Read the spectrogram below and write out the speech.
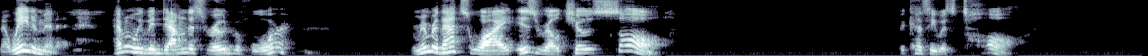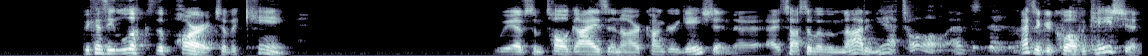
now wait a minute, haven't we been down this road before? Remember, that's why Israel chose Saul because he was tall. Because he looked the part of a king. We have some tall guys in our congregation. Uh, I saw some of them nodding. Yeah, tall. That's, that's a good qualification.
